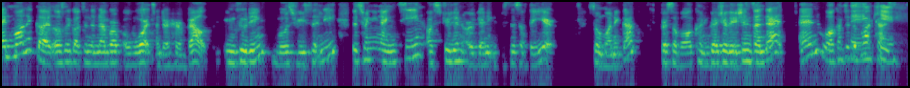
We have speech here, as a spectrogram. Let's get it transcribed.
And Monica has also gotten a number of awards under her belt, including, most recently, the 2019 Australian Organic Business of the Year. So, Monica, first of all, congratulations on that, and welcome to the Thank podcast. you.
